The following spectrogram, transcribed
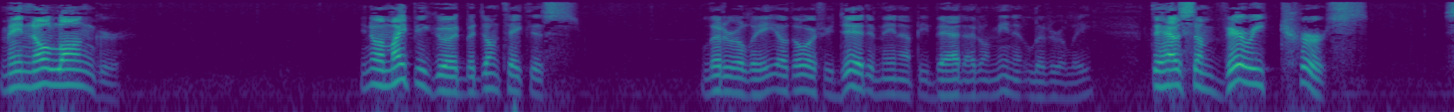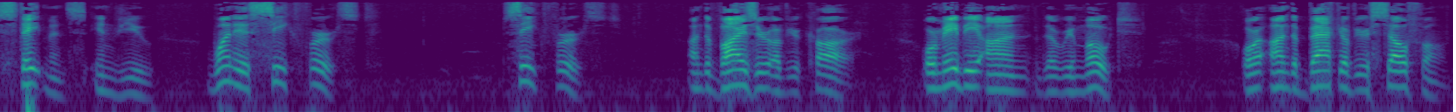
may no longer. You know, it might be good, but don't take this literally, although if you did, it may not be bad. I don't mean it literally. To have some very terse statements in view. One is seek first. Seek first. On the visor of your car. Or maybe on the remote. Or on the back of your cell phone.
